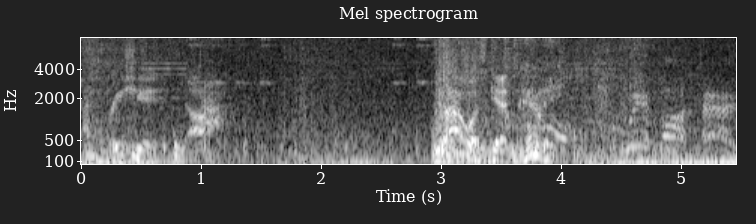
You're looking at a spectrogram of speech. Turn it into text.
I appreciate it, Doc. That was getting heavy. Whip on head!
